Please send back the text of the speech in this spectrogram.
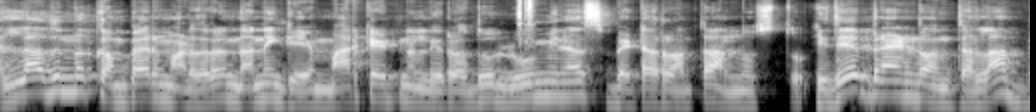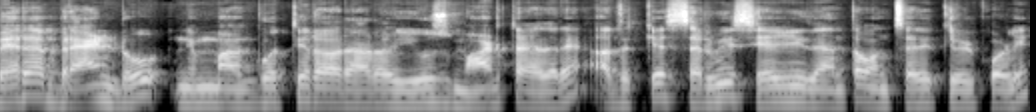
ಎಲ್ಲದನ್ನು ಕಂಪೇರ್ ಮಾಡಿದ್ರೆ ನನಗೆ ಮಾರ್ಕೆಟ್ನಲ್ಲಿ ಇರೋದು ಲೂಮಿನಸ್ ಬೆಟರ್ ಅಂತ ಅನ್ನಿಸ್ತು. ಇದೇ ಬ್ರ್ಯಾಂಡ್ ಅಂತಲ್ಲ, ಬೇರೆ ಬ್ರ್ಯಾಂಡು ನಿಮ್ಮ ಗೊತ್ತಿರೋರು ಯಾರೋ ಯೂಸ್ ಮಾಡ್ತಾ ಇದ್ರೆ ಅದಕ್ಕೆ ಸರ್ವಿಸ್ ಹೇಗಿದೆ ಅಂತ ಒಂದ್ಸರಿ ತಿಳ್ಕೊಳ್ಳಿ.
